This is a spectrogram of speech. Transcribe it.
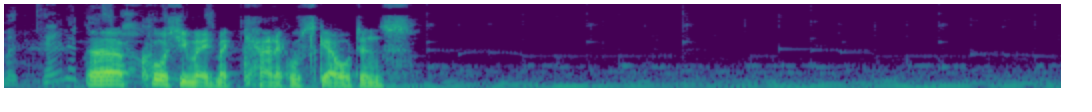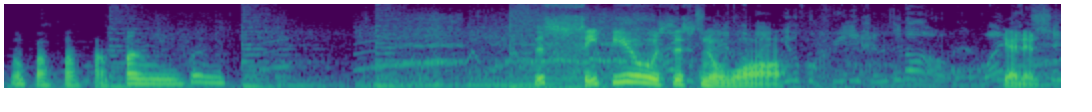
Mechanical Uh, of course you made mechanical skeletons. This CPU or is this noir? Beautiful creations at all. Why Get in. sit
